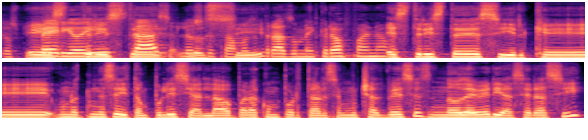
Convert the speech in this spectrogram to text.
Los Es periodistas, triste, los que estamos sí. detrás de un micrófono. Es triste decir que uno necesita un policía al lado para comportarse muchas veces, no debería ser así,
